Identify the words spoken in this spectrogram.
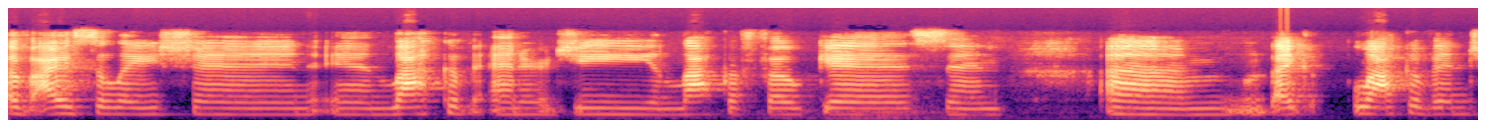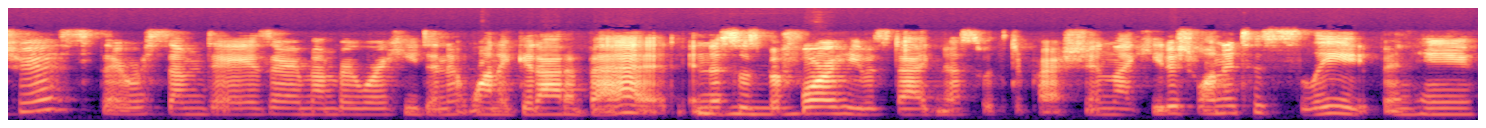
of isolation and lack of energy and lack of focus and um, like lack of interest. There were some days I remember where he didn't want to get out of bed. And this mm-hmm. was before he was diagnosed with depression. Like he just wanted to sleep and he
